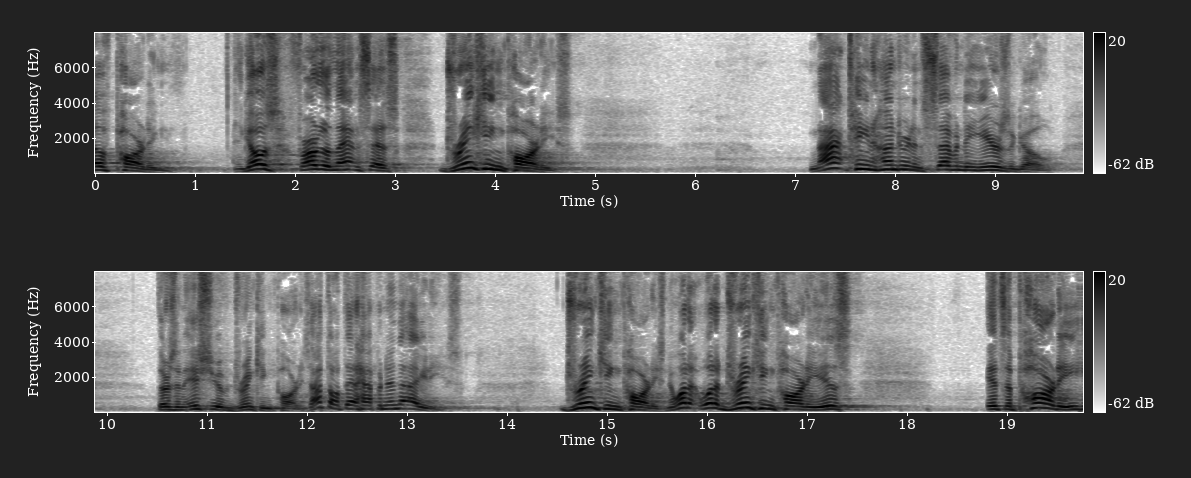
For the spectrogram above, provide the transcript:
of partying. It goes further than that and says, drinking parties. 1970 years ago, there's an issue of drinking parties. I thought that happened in the 80s. Drinking parties. Now, what a, what a drinking party is, it's a party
